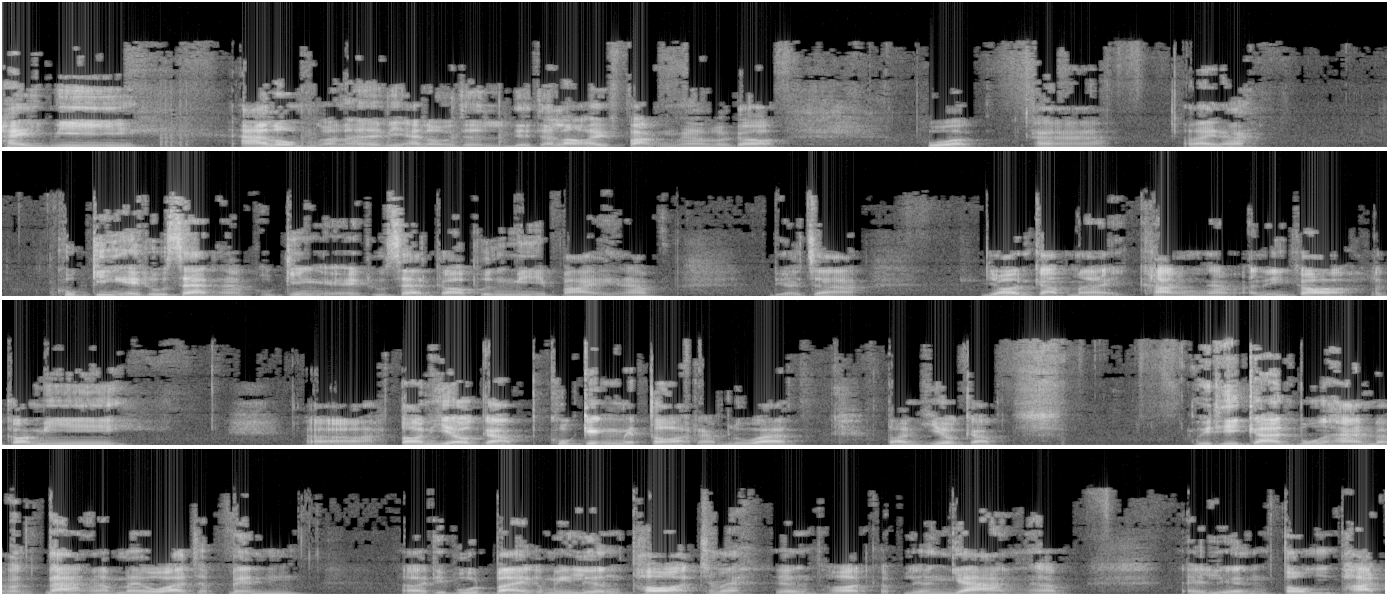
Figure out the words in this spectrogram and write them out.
ให้มีอารมณ์ก่อนแล้วให้มีอารมณ์จะเดี๋ยวจะเล่าให้ฟังนะครับ แล้วก็พวกอ่าอะไรนะ Cooking A to Z นะครับ Cooking A to Z ก็เพิ่งมีไปนะครับ เดี๋ยวจะย้อนกลับมาอีกครั้งครับ อันนี้ก็แล้วก็มีอตอนที่เกี่ยวกับ Cooking Method ครับ หรือว่าตอนที่เกี่ยวกับวิธีการปรุงอาหารแบบต่างๆครับไม่ว่าจะเป็นที่พูดไปก็มีเรื่องทอดใช่ไหมเรื่องทอดกับเรื่องย่างนะครับในเรื่องต้มผัด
